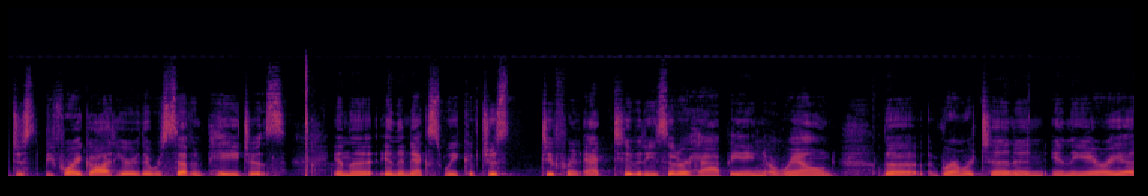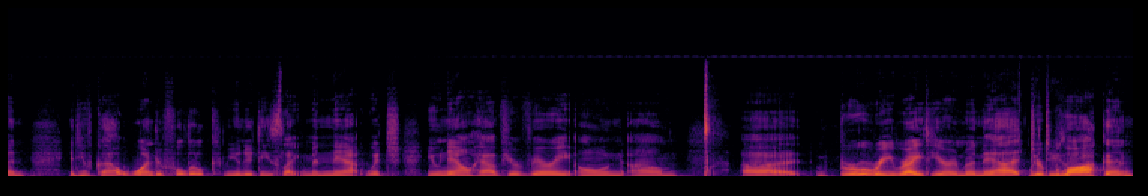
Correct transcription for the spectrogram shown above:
just before I got here, there were seven pages in the, in the next week of just different activities that are happening around the Bremerton and in the area. And, and you've got wonderful little communities like Manette, which you now have your very own um, uh, brewery right here in Manette, Der do. Blocken,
